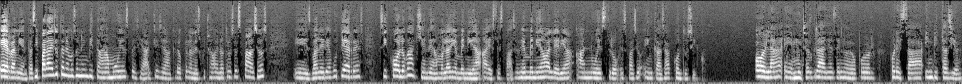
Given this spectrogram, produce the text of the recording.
herramientas. Y para ello tenemos una invitada muy especial que ya creo que la han escuchado en otros espacios, es Valeria Gutiérrez, psicóloga, a quien le damos la bienvenida a este espacio. Bienvenida Valeria a nuestro espacio en casa con tu psico. Hola, eh, muchas gracias de nuevo por, por esta invitación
